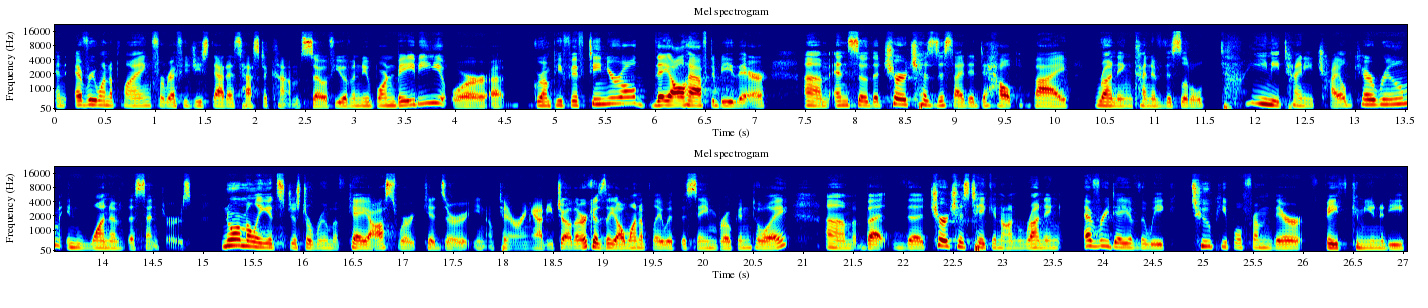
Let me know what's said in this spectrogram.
and everyone applying for refugee status has to come. So if you have a newborn baby or a grumpy 15 year old, they all have to be there. Um, and so the church has decided to help by running kind of this little tiny, tiny childcare room in one of the centers. Normally, it's just a room of chaos where kids are, you know, tearing at each other because they all want to play with the same broken toy. Um, but the church has taken on running every day of the week. Two people from their faith community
